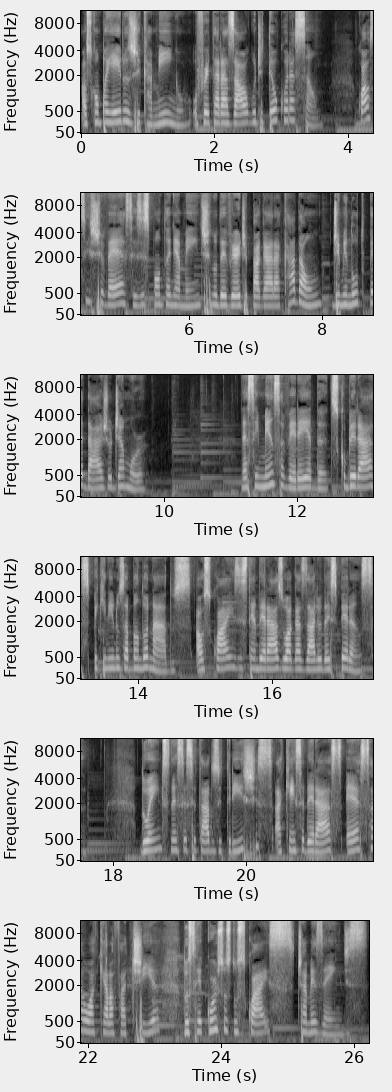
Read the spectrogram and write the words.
Aos companheiros de caminho ofertarás algo de teu coração, qual se estivesses espontaneamente no dever de pagar a cada um diminuto pedágio de amor. Nessa imensa vereda descobrirás pequeninos abandonados, aos quais estenderás o agasalho da esperança. Doentes, necessitados e tristes, a quem cederás essa ou aquela fatia dos recursos nos quais te amezendes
